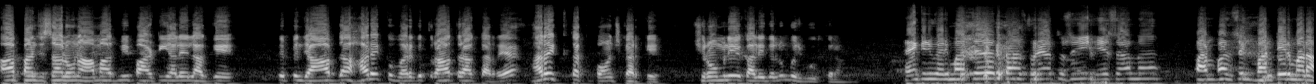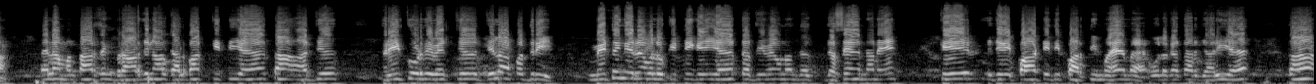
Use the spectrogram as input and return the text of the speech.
ਆ 5 ਸਾਲ ਹੁਣ ਆਮ ਆਦਮੀ ਪਾਰਟੀ ਵਾਲੇ ਲੱਗੇ ਤੇ ਪੰਜਾਬ ਦਾ ਹਰ ਇੱਕ ਵਰਗ ਤਰਾ ਤਰਾ ਕਰ ਰਿਹਾ। ਹਰ ਇੱਕ ਤੱਕ ਪਹੁੰਚ ਕਰਕੇ। ਸ਼੍ਰੋਮਣੀ ਅਕਾਲੀ ਦਲ ਨੂੰ ਮਜ਼ਬੂਤ ਕਰਾਂਗੇ। ਥੈਂਕ ਯੂ ਵੈਰੀ ਮੱਚ ਤਾਂ ਸੁਣਿਆ ਤੁਸੀਂ ਇਹ ਸਨ ਪਰਮਬੰਸ ਸਿੰਘ ਬੰਟੀ ਰਮਾਣਾ ਪਹਿਲਾਂ ਮਨਤਾਰ ਸਿੰਘ ਬਰਾੜ ਦੇ ਨਾਲ ਗੱਲਬਾਤ ਕੀਤੀ ਹੈ, ਤਾਂ ਅੱਜ ਫਰੀਦਕੋਟ ਦੇ ਵਿੱਚ ਜ਼ਿਲ੍ਹਾ ਪੱਧਰੀ ਮੀਟਿੰਗ ਇਹਨਾਂ ਵੱਲੋਂ ਕੀਤੀ ਗਈ ਹੈ। ਤਾਂ ਜਿਵੇਂ ਉਹਨਾਂ ਨੇ ਦੱਸਿਆ ਇਹਨਾਂ ਨੇ ਕਿ ਜਿਹੜੀ ਪਾਰਟੀ ਦੀ ਭਰਤੀ ਮੁਹਿੰਮ ਹੈ, ਉਹ ਲਗਾਤਾਰ ਜਾਰੀ ਹੈ। ਤਾਂ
